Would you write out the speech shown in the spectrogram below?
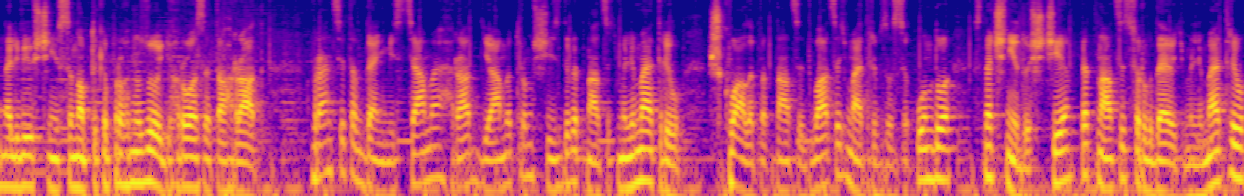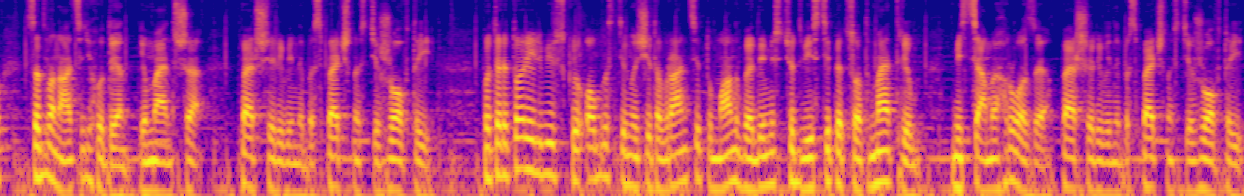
На Львівщині синоптики прогнозують грози та град. Вранці та вдень місцями град діаметром 6-19 мм, шквали 15-20 метрів за секунду, значні дощі 15-49 мм за 12 годин і менше. Перший рівень небезпечності жовтий. По території Львівської області вночі та вранці туман видимістю 200-500 метрів. Місцями грози. Перший рівень небезпечності жовтий.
